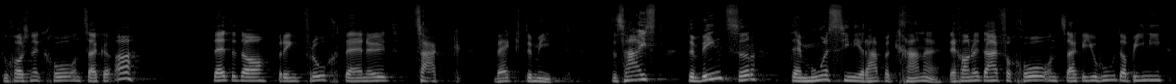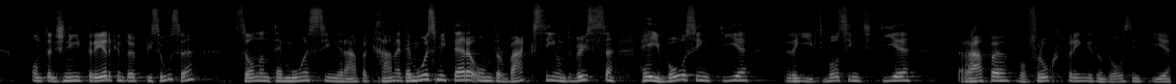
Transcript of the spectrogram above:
Du kannst nicht kommen und sagen, ah, der da bringt Frucht, der nicht, zack, weg damit. Das heißt, der Winzer, der muss seine Reben kennen. Der kann nicht einfach kommen und sagen, juhu, da bin ich, und dann schneidet er irgendetwas raus, sondern der muss seine Reben kennen. Der muss mit der unterwegs sein und wissen, hey, wo sind die Triebe, wo sind die Reben, die Frucht bringen und wo sind die,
